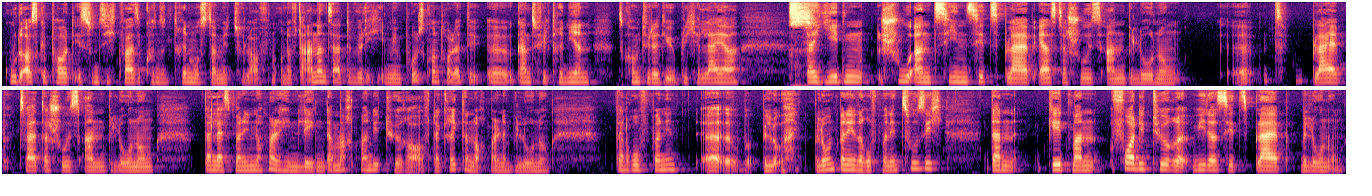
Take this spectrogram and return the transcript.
gut ausgepowert ist und sich quasi konzentrieren muss, damit zu laufen. Und auf der anderen Seite würde ich eben Impulskontrolle äh, ganz viel trainieren. Jetzt kommt wieder die übliche Leier. Bei jedem Schuh anziehen, Sitz, bleib, erster Schuh ist an, Belohnung, äh, bleib, zweiter Schuh ist an, Belohnung. Dann lässt man ihn nochmal hinlegen, dann macht man die Türe auf, dann kriegt er nochmal eine Belohnung. Dann ruft man ihn, äh, belohnt man ihn, dann ruft man ihn zu sich. Dann geht man vor die Türe, wieder Sitz, bleib, Belohnung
